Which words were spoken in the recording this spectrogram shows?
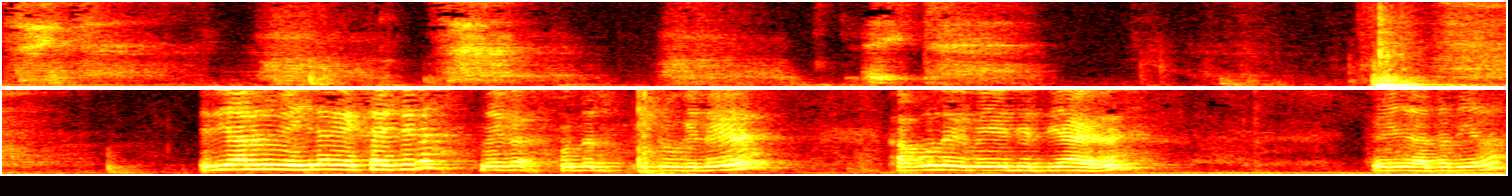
six, seven, eight. ඉතින් යාළුවනේ මේ ඊළඟ එක්සර්සයිස් එක මේක හොඳට පිටුව ගෙදගෙන කකුල් දෙක මේ විදිහට තියාගෙන මේ විදිහට අත තියලා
